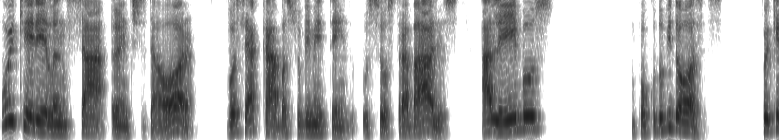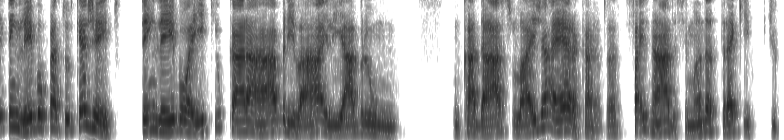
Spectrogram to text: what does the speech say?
por querer lançar antes da hora, você acaba submetendo os seus trabalhos a labels um pouco duvidosas. Porque tem label para tudo que é jeito. Tem label aí que o cara abre lá, ele abre um, um cadastro lá e já era, cara. Faz nada. Você manda track de,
